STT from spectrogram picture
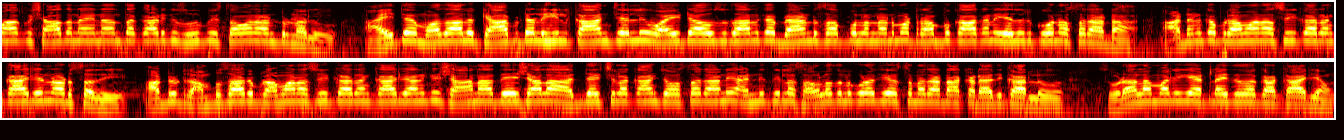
మాకు శాతనైనంత కాడికి చూపిస్తామని అంటున్నారు. అయితే మొదలు క్యాపిటల్ హిల్ కాంచెల్లి వైట్ హౌస్ దానిక బ్యాండ్ సప్పుల నడుమ ట్రంప్ కాకనే ఎదుర్కొని వస్తారట. అటనక ప్రమాణ స్వీకారం కార్యం నడుస్తుంది. అటు ట్రంప్ సారు ప్రమాణ స్వీకారం కార్యానికి శానా దేశాల అధ్యక్షుల కాంచి వస్తారని అన్ని తీర్ల సవలతులు కూడా చేస్తున్నారట అక్కడ అధికారులు. చూడాల మరి ఎట్లయితుందో కార్యం.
